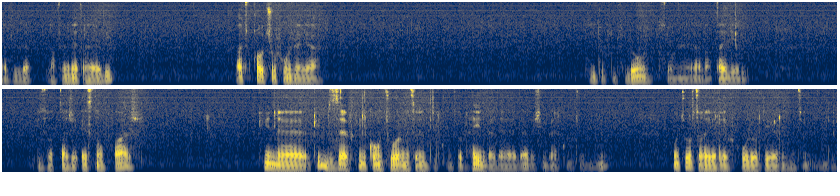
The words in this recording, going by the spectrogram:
هاد la fenêtre هادي. غتبقاو تشوفو هنايا. نزيدو في الفلون. نقصو هنايا. la taille ديال ايزوطاجي estompage كاين كاين بزاف كاين ال contour مثلا ديال ال contour نحيد بعدا هذا باش يبان ال contour ال contour تغير ليه ال couleur ديالو مثلا ندير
